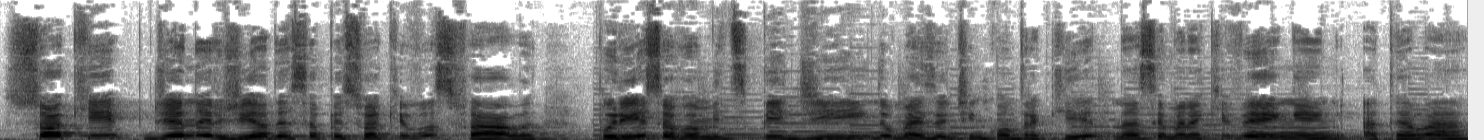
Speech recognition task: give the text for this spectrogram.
só que de energia dessa pessoa que vos fala. Por isso eu vou me despedindo, mas eu te encontro aqui na semana que vem, hein? Até lá!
